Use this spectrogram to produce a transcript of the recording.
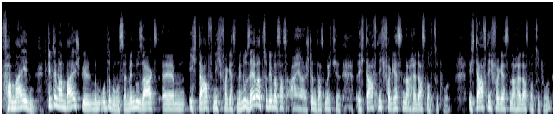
vermeiden. Ich gebe dir mal ein Beispiel mit dem Unterbewusstsein. Wenn du sagst, ähm, ich darf nicht vergessen, wenn du selber zu dir was sagst, ah ja, stimmt, das möchte ich, ich darf nicht vergessen, nachher das noch zu tun. Ich darf nicht vergessen, nachher das noch zu tun.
